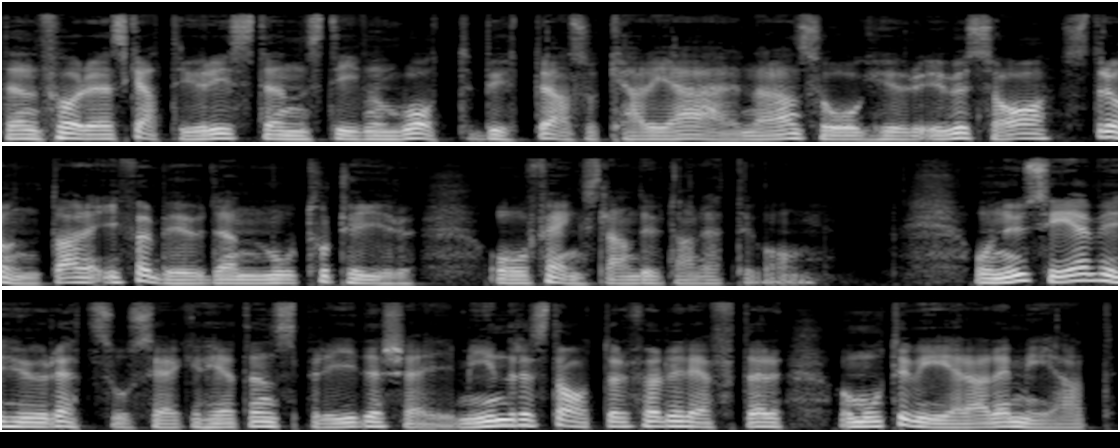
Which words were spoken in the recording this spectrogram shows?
Den före skattejuristen Stephen Watt bytte alltså karriär när han såg hur USA struntar i förbuden mot tortyr och fängslande utan rättegång. Och nu ser vi hur rättsosäkerheten sprider sig. Mindre stater följer efter och motiverar det med att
